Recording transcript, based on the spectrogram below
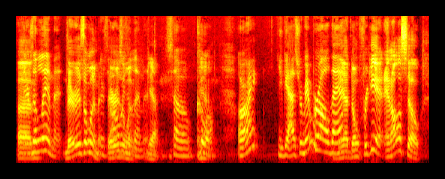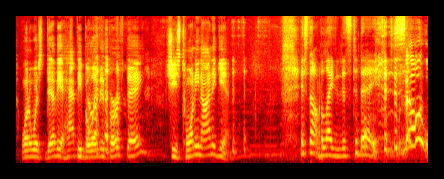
There's um, a limit. There is a limit. There's There is always a limit. Yeah. So cool. All right. You guys remember all that? Yeah, don't forget. And also, want to wish Debbie a happy belated birthday. She's 29 again. It's not belated, it's today. No!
